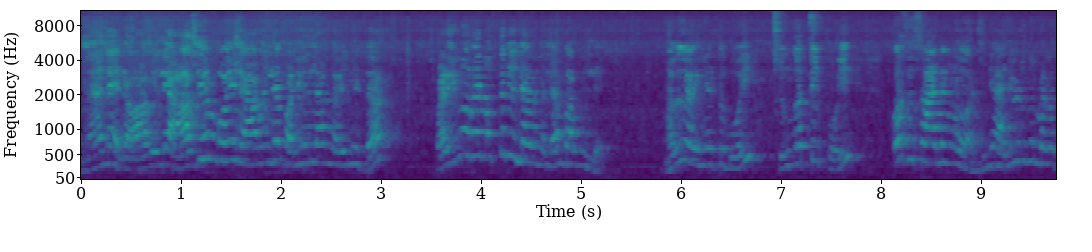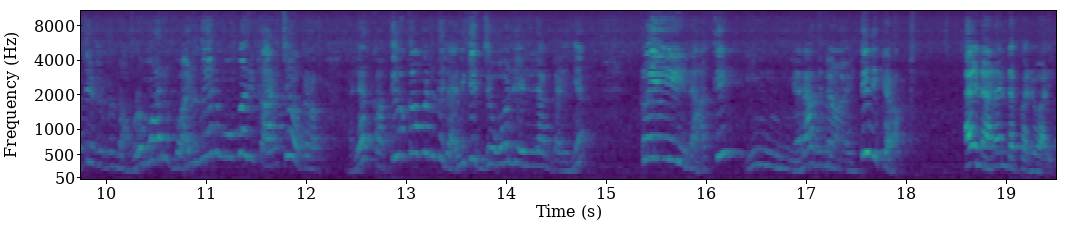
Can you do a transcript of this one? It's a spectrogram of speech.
ഞാനേ രാവിലെ ആദ്യം പോയി രാവിലെ പണിയെല്ലാം കഴിഞ്ഞിട്ട് പണി എന്ന് പറയാൻ ഒത്തിരി ഇല്ലായിരുന്നില്ല ഞാൻ പറഞ്ഞില്ലേ? അത് കഴിഞ്ഞിട്ട് പോയി ചുങ്കത്തിൽ പോയി കുറച്ച് സാധനങ്ങൾ വാങ്ങിച്ചു. ഇനി അരിയിടുന്ന വെള്ളത്തിൽ ഇട്ടിട്ടുണ്ട്? അവളുമാർ വരുന്നതിന് മുമ്പ് എനിക്ക് അരച്ചു വെക്കണം. അല്ല കത്തി വെക്കാൻ പറ്റത്തില്ല. എനിക്ക് ജോലിയെല്ലാം കഴിഞ്ഞ് ക്ലീനാക്കി ഇങ്ങനെ അതിനായിട്ട് ഇരിക്കണം. അതിനാണ് എന്റെ പരിപാടി.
